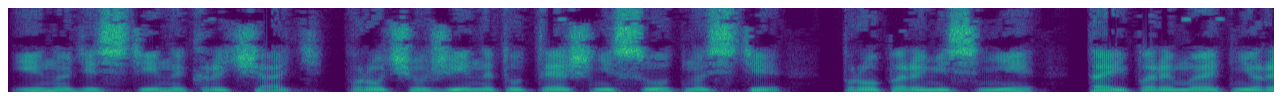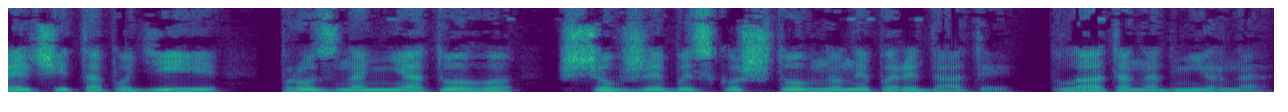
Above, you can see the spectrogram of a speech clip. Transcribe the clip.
Іноді стіни кричать про чужі нетутешні сутності, про перемісні та й переметні речі та події про знання того, що вже безкоштовно не передати, плата надмірна,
